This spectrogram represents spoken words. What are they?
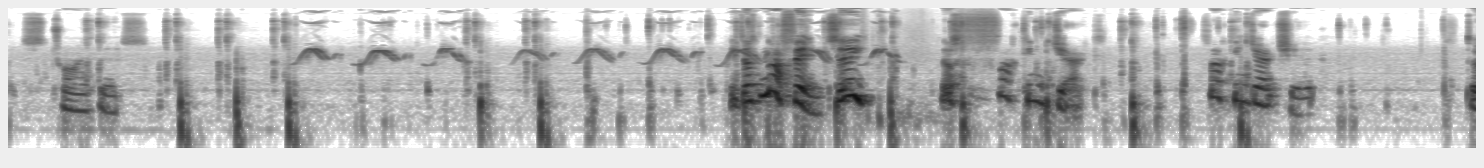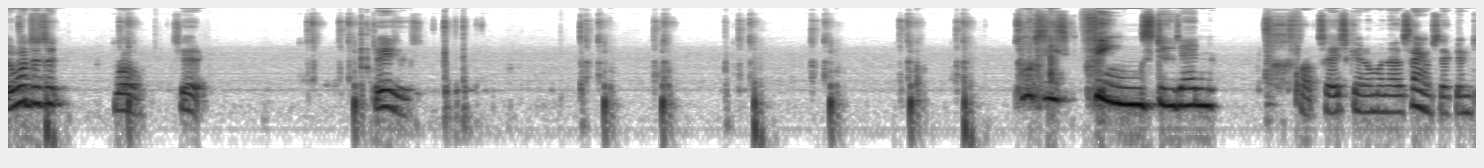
Let's try this. Does nothing, see? That's fucking jack. Fucking jack shit. So what does it... Whoa, shit. Jesus. So what do these things do then? Oh, fuck's sake, it's getting on my nerves. Hang on a second.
